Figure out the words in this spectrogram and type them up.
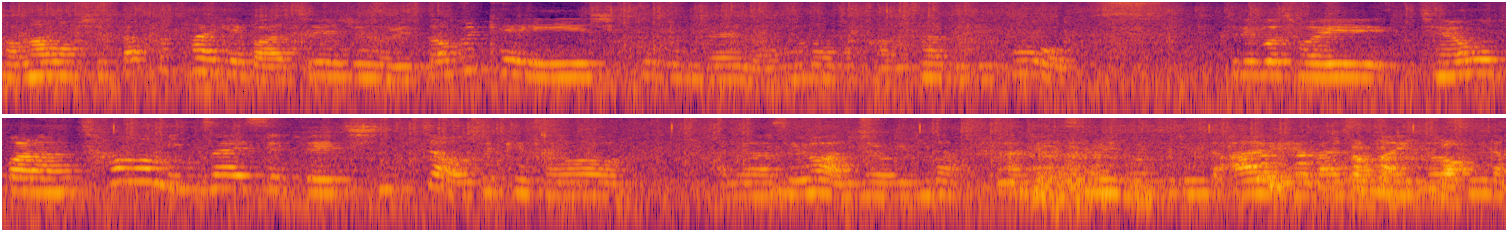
변함없이 따뜻하게 맞이해준 우리 WK 식구분들 너무너무 감사드리고 그리고 저희 재영 오빠랑 처음 인사했을 때 진짜 어색해서 안녕하세요. 안재영입니다. 안녕하세요. 이범수입니다 아 예 말씀 많이 들었습니다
